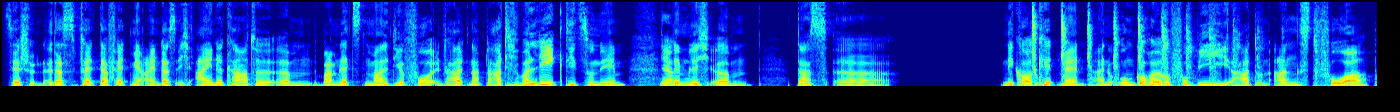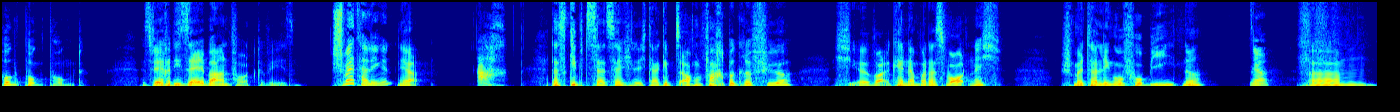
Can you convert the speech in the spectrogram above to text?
Sehr schön. Das fällt, da fällt mir ein, dass ich eine Karte ähm, beim letzten Mal dir vorenthalten habe. Da hatte ich überlegt, die zu nehmen. Ja. Nämlich, ähm, dass äh, Nicole Kidman eine ungeheure Phobie hat und Angst vor Punkt, Punkt, Punkt. Es wäre dieselbe Antwort gewesen. Schmetterlingen? Ja. Ach. Das gibt's tatsächlich. Da gibt's auch einen Fachbegriff für. Ich äh, kenne aber das Wort nicht. Schmetterlingophobie, ne? Ja. ähm,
